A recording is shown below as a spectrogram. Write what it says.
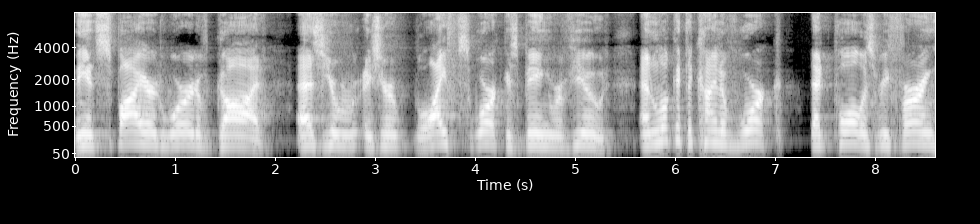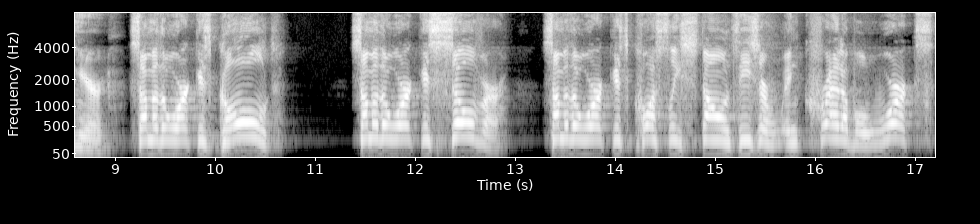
the inspired Word of God as your, as your life's work is being reviewed. And look at the kind of work that Paul is referring here. Some of the work is gold, some of the work is silver, some of the work is costly stones. These are incredible works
